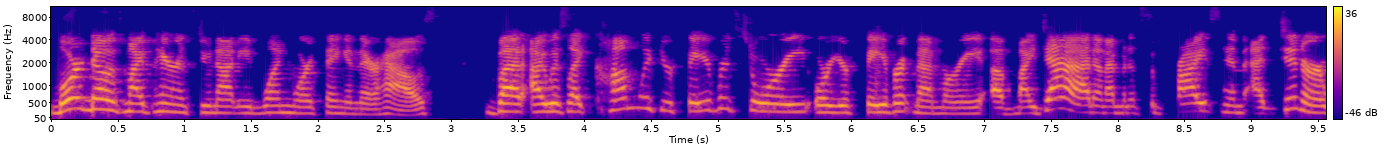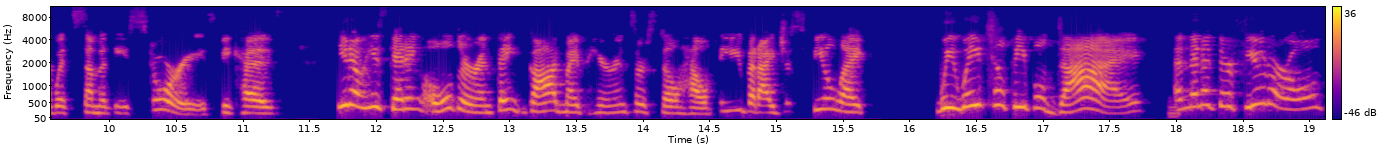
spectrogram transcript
Lord knows my parents do not need one more thing in their house. But I was like, come with your favorite story or your favorite memory of my dad. And I'm going to surprise him at dinner with some of these stories because, you know, he's getting older. And thank God my parents are still healthy. But I just feel like we wait till people die. And then at their funerals,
